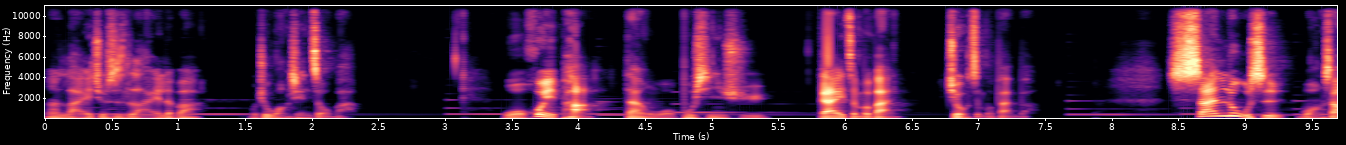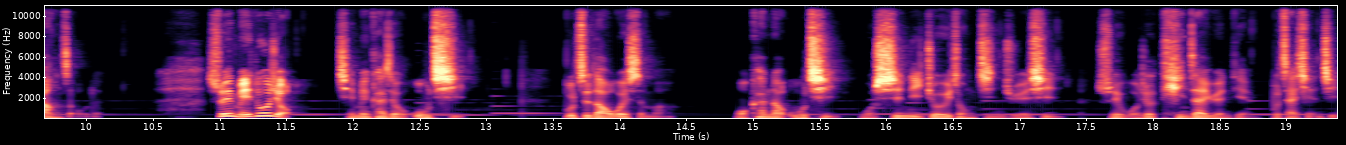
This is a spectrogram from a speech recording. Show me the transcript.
那来就是来了吧，我就往前走吧。我会怕，但我不心虚。该怎么办就怎么办吧。山路是往上走的，所以没多久，前面开始有雾气。不知道为什么，我看到雾气，我心里就有一种警觉性，所以我就停在原点，不再前进。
